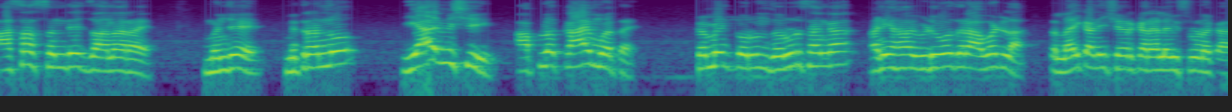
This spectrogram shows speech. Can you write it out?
असा संदेश जाणार आहे. म्हणजे मित्रांनो याविषयी आपलं काय मत आहे? कमेंट करून जरूर सांगा आणि हा व्हिडिओ जर आवडला तर लाईक आणि शेअर करायला विसरू नका.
